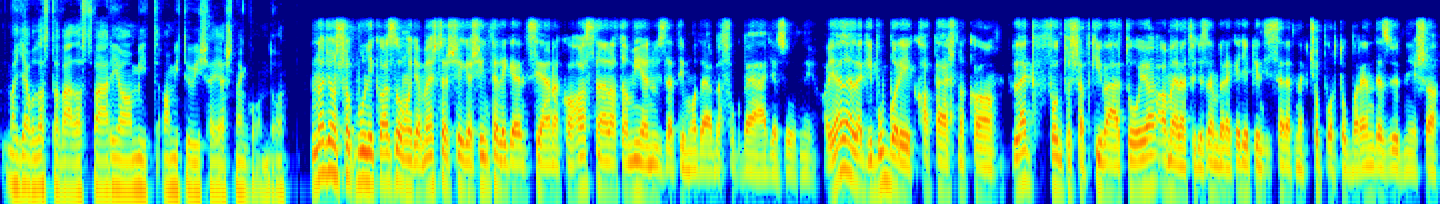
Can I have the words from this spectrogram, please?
nagyjából azt a választ várja, amit, amit ő is helyesnek gondol. Nagyon sok múlik azon, hogy a mesterséges intelligenciának a használata milyen üzleti modellbe fog beágyazódni. A jelenlegi buborék hatásnak a legfontosabb kiváltója, amellett, hogy az emberek egyébként is szeretnek csoportokba rendeződni és a,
